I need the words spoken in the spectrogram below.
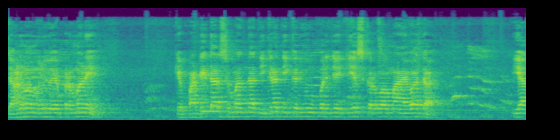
જાણવા મળ્યું એ પ્રમાણે કે પાટીદાર સમાજના દીકરા દીકરીઓ ઉપર જે કેસ કરવામાં આવ્યા હતા, એ આ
